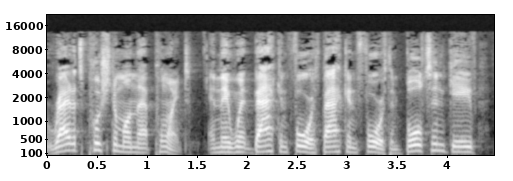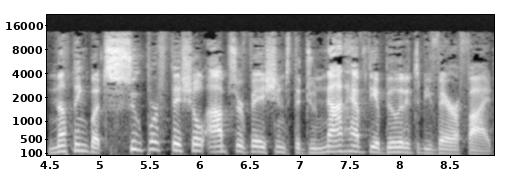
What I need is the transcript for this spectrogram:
Raddatz pushed him on that point, and they went back and forth, back and forth, and Bolton gave nothing but superficial observations that do not have the ability to be verified.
